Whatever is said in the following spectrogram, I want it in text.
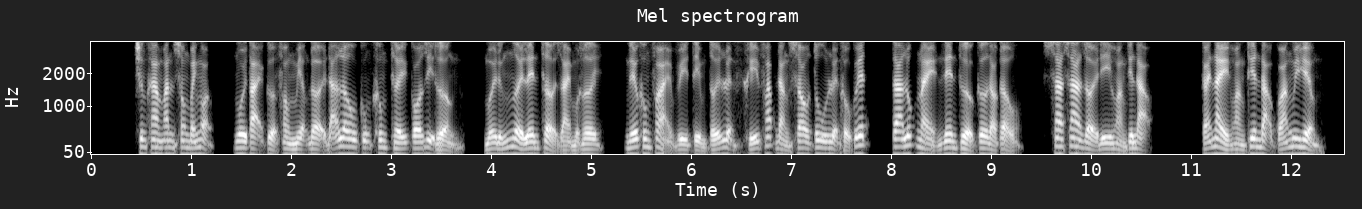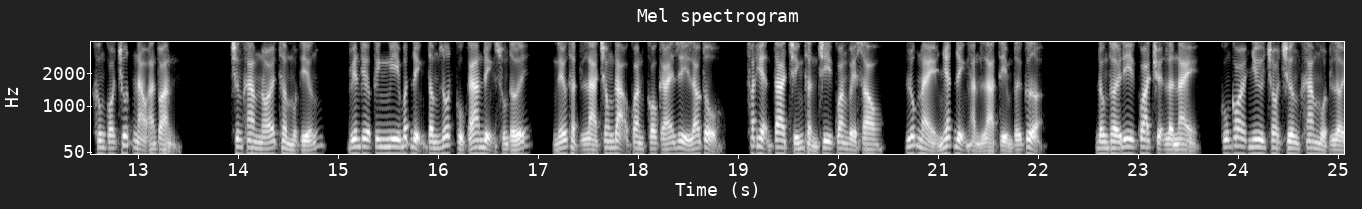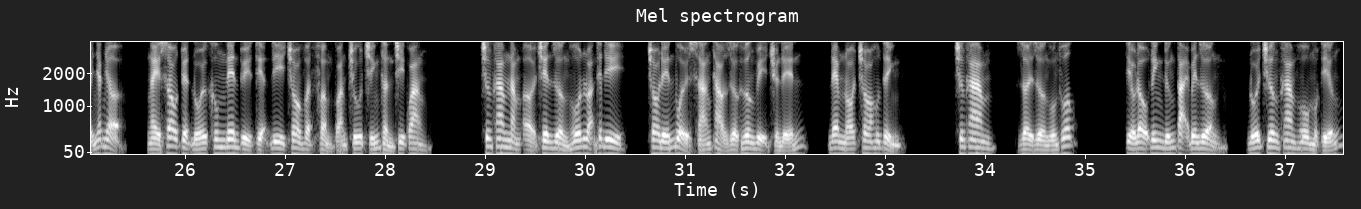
trương kham ăn xong bánh ngọt, ngồi tại cửa phòng miệng đợi đã lâu cũng không thấy có gì thường, mới đứng người lên thở dài một hơi, nếu không phải vì tìm tới luyện khí pháp đằng sau tu luyện khẩu quyết, ta lúc này nên thừa cơ đào tẩu, xa xa rời đi hoàng thiên đạo. Cái này hoàng thiên đạo quá nguy hiểm, không có chút nào an toàn. Trương kham nói thầm một tiếng, viên kia kinh nghi bất định tâm rốt cục an định xuống tới, nếu thật là trong đạo quan có cái gì lao tổ, phát hiện ta chính thần chi quang về sau, lúc này nhất định hẳn là tìm tới cửa. Đồng thời đi qua chuyện lần này, cũng coi như cho trương kham một lời nhắc nhở, ngày sau tuyệt đối không nên tùy tiện đi cho vật phẩm quán chú chính thần chi quang trương kham nằm ở trên giường hỗn loạn thiết đi, cho đến buổi sáng thảo dược hương vị chuyển đến, đem nó cho hôn tỉnh. Trương kham, rời giường uống thuốc. Tiểu đậu đinh đứng tại bên giường, đối trương kham hô một tiếng.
